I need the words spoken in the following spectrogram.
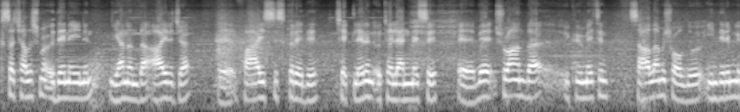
kısa çalışma ödeneğinin yanında ayrıca e, faizsiz kredi, çeklerin ötelenmesi e, ve şu anda hükümetin sağlamış olduğu indirimli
